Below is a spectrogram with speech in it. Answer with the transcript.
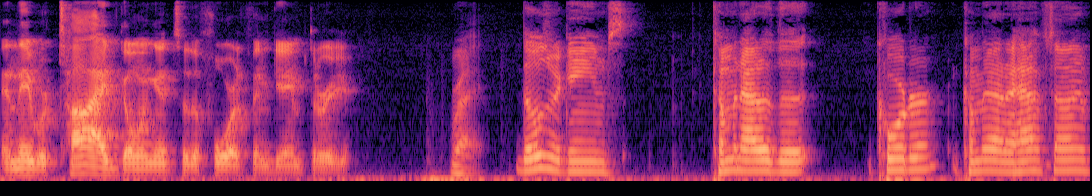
and they were tied going into the fourth in game three. right. Those are games coming out of the quarter, coming out of halftime.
